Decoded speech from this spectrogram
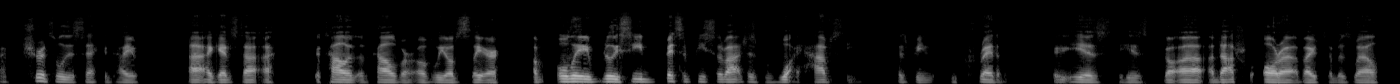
I'm sure it's only the second time uh, against a, a, a, talent of the caliber of Leon Slater. I've only really seen bits and pieces of matches, but what I have seen has been incredible. He is he's got a, a natural aura about him as well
